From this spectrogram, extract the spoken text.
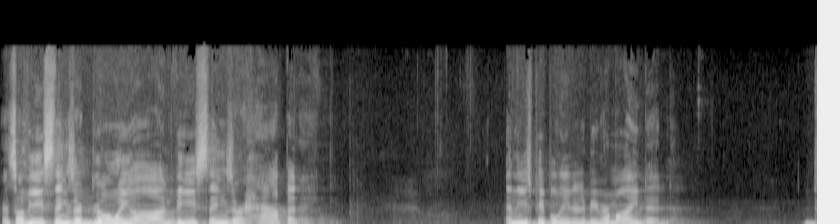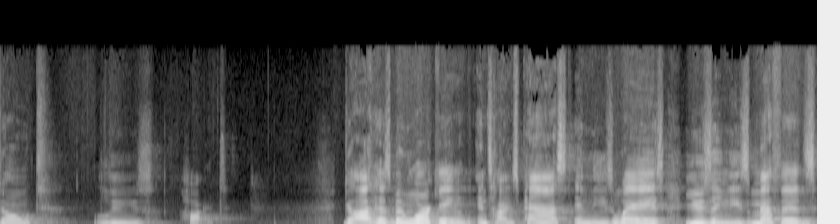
And so these things are going on, these things are happening. And these people needed to be reminded don't lose heart. God has been working in times past in these ways, using these methods.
